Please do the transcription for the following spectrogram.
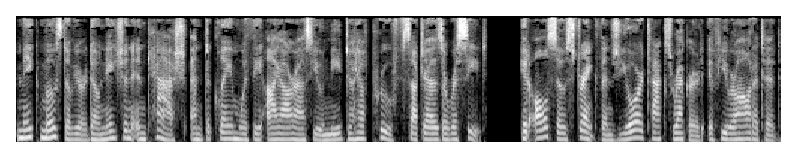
Make most of your donation in cash and to claim with the IRS you need to have proof such as a receipt. It also strengthens your tax record if you're audited.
